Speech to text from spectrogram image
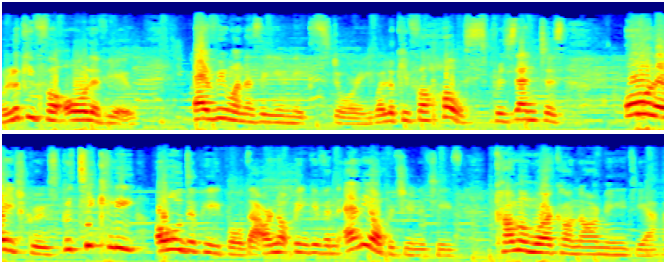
We're looking for all of you. Everyone has a unique story. We're looking for hosts, presenters, all age groups, particularly older people that are not being given any opportunities. Come and work on our media.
